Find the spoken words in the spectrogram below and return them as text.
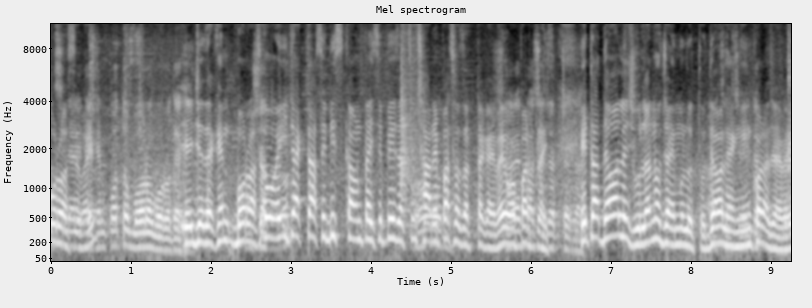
বড় আছে ভাই। দেখেন কত বড় বড় দেখেন। এই যে দেখেন বড় আছে। ও এইটা একটা আছে ডিসকাউন্ট প্রাইসে পেয়ে যাচ্ছেন সাড়ে পাঁচ হাজার টাকায় ভাই অফার প্রাইস এটা দেওয়ালে ঝুলানো যায় মূলত দেওয়াল হ্যাঙ্গিং করা যায় ভাই।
